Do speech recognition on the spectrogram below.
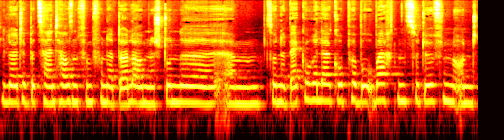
Die Leute bezahlen 1500 Dollar, um eine Stunde ähm, so eine Backgorilla-Gruppe beobachten zu dürfen und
